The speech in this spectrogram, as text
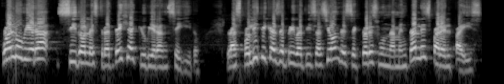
¿Cuál hubiera sido la estrategia que hubieran seguido? Las políticas de privatización de sectores fundamentales para el país.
